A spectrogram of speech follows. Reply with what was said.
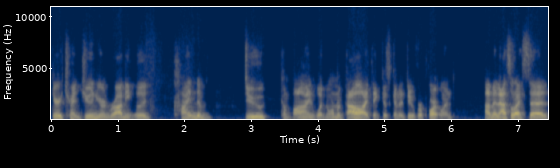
Gary Trent Jr. and Rodney Hood kind of do combine what Norman Powell I think is going to do for Portland. Um, and that's what I said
